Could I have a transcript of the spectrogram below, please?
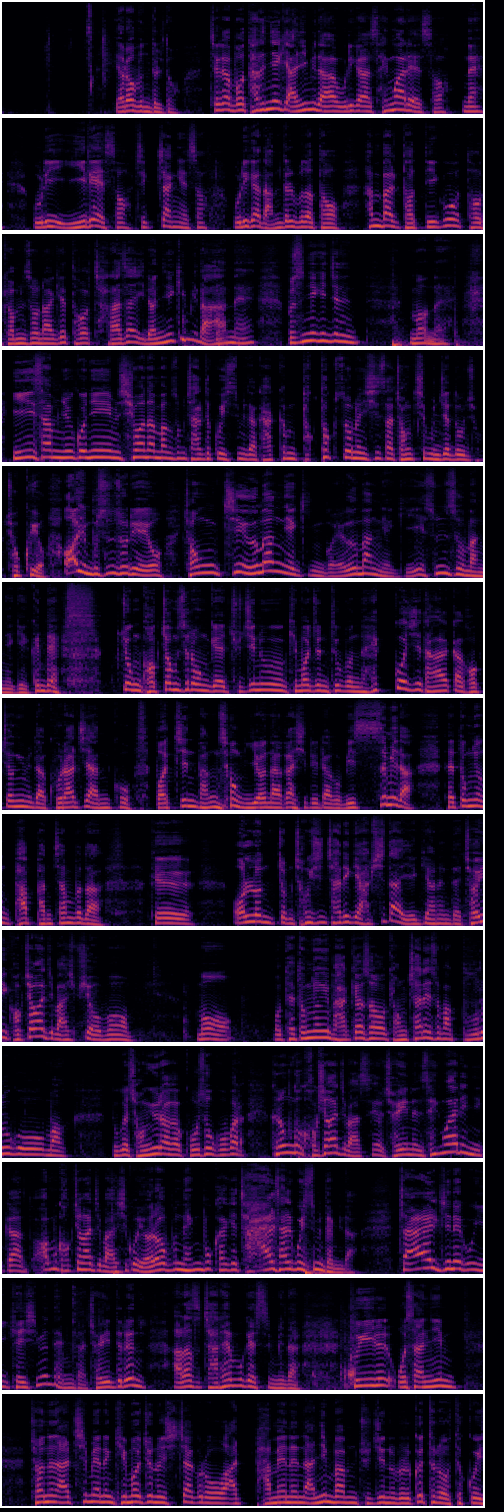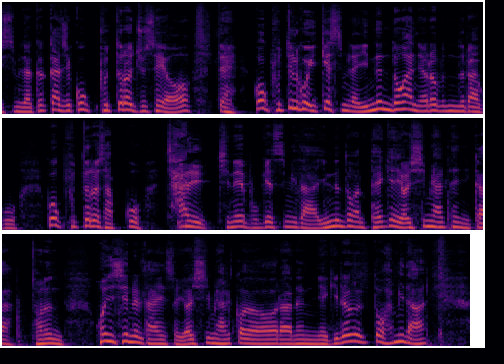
여러분들도 제가 뭐 다른 얘기 아닙니다. 우리가 생활에서, 네, 우리 일에서, 직장에서 우리가 남들보다 더 한 발 더 뛰고 더 겸손하게 더 잘하자 이런 얘기입니다. 네, 무슨 얘기인지는 뭐, 네. 2365님 시원한 방송 잘 듣고 있습니다. 가끔 톡톡 쏘는 시사 정치 문제도 좋, 좋고요. 아니 무슨 소리예요? 정치 음악 얘기인 거예요. 음악 얘기, 순수 음악 얘기. 근데 좀 걱정스러운 게 주진우, 김어준 두 분 해코지 당할까 걱정입니다. 굴하지 않고 멋진 방송 이어나가시리라고 믿습니다. 대통령 밥 반찬보다 그 언론 좀 정신 차리게 합시다 얘기하는데 저희 걱정하지 마십시오. 뭐 뭐, 뭐 대통령이 바뀌어서 경찰에서 막 부르고 막 누가 정유라가 고소 고발 그런 거 걱정하지 마세요. 저희는 생활이니까 너무 걱정하지 마시고 여러분 행복하게 잘 살고 있으면 됩니다. 잘 지내고 계시면 됩니다. 저희들은 알아서 잘 해보겠습니다. 9154님 저는 아침에는 김어준을 시작으로 아- 밤에는 아닌 밤 주진우를 끝으로 듣고 있습니다. 끝까지 꼭 붙들어 주세요. 네, 꼭 붙들고 있겠습니다. 있는 동안 여러분들하고 꼭 붙들어 잡고 잘 지내 보겠습니다. 있는 동안 되게 열심히 할 테니까 저는 혼신을 다해서 열심히 할 거라는 얘기를 또 합니다.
